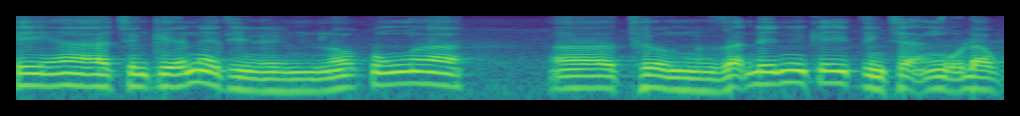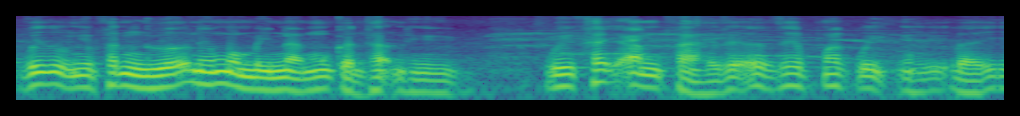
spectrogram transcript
Cái uh, chứng kiến này thì nó cũng uh, uh, thường dẫn đến những cái tình trạng ngộ độc, ví dụ như phân ngứa nếu mà mình làm không cẩn thận thì quý khách ăn phải sẽ, sẽ mắc bệnh đấy.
